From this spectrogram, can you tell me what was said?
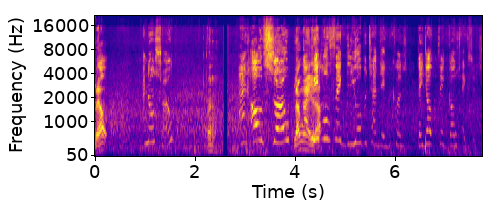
แล้ว and also, เออ and also, แล้วไงล่ะ people think that you're pretending because they don't think ghosts exist.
